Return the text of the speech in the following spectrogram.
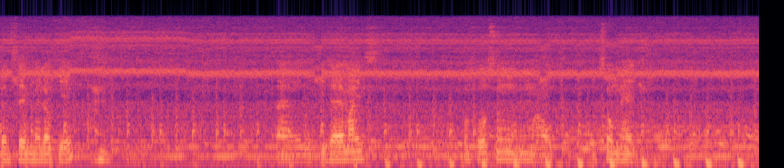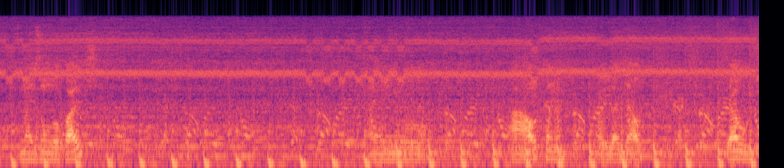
deve ser melhor que esse. É, já é mais como se fosse um, um alto, deve ser um médio. Mais um low quality. Aí o, a alta, né? Qualidade alta. E a última.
